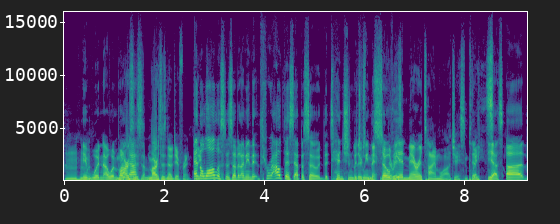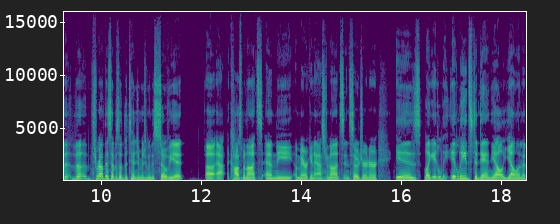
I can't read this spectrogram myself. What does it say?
it wouldn't. I wouldn't Mars is them. Mars is no different. and the lawlessness of it. I mean, throughout this episode, the tension There's between ma- the Soviet maritime law, Jason. Please. Yes. Uh, the, the throughout this episode, the tension between the Soviet uh, cosmonauts and the American astronauts in Sojourner is like it. le- It leads to Danielle yelling at,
